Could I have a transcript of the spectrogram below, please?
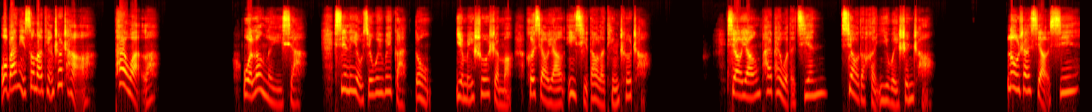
我把你送到停车场，太晚了。”我愣了一下，心里有些微微感动，也没说什么，和小杨一起到了停车场。小杨拍拍我的肩，笑得很意味深长：“路上小心。”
